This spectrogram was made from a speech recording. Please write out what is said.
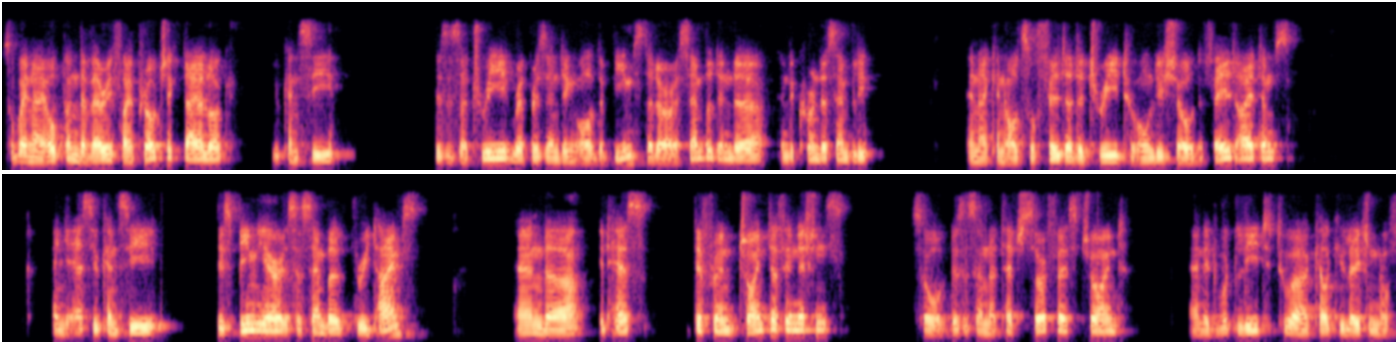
So when I open the verify project dialog, you can see this is a tree representing all the beams that are assembled in the, in the current assembly. And I can also filter the tree to only show the failed items. And as you can see, this beam here is assembled three times and uh, it has different joint definitions. So this is an attached surface joint. and it would lead to a calculation of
